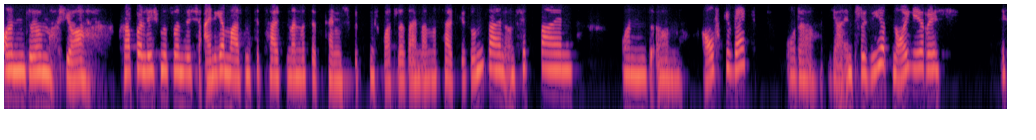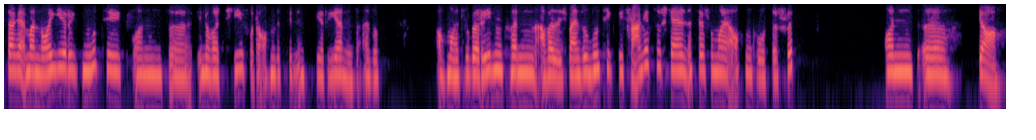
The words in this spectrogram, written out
Und ähm, ja, körperlich muss man sich einigermaßen fit halten. Man muss jetzt kein Spitzensportler sein, man muss halt gesund sein und fit sein und ähm, aufgeweckt oder ja interessiert, neugierig. Ich sage ja immer neugierig, mutig und äh, innovativ oder auch ein bisschen inspirierend. Also auch mal drüber reden können. Aber ich meine, so mutig die Frage zu stellen, ist ja schon mal auch ein großer Schritt. Und äh, ja,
